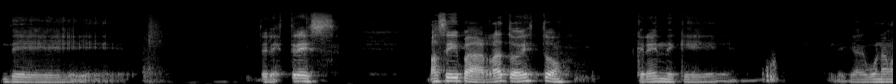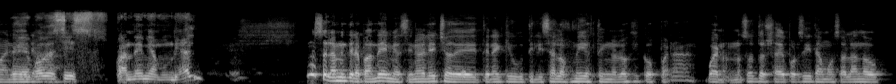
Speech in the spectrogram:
de, del estrés, ¿va a seguir para rato esto? ¿Creen de que, de que de alguna Eh, manera... ¿Vos decís pandemia mundial? No solamente la pandemia, sino el hecho de tener que utilizar los medios tecnológicos para, bueno, nosotros ya de por sí estamos hablando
